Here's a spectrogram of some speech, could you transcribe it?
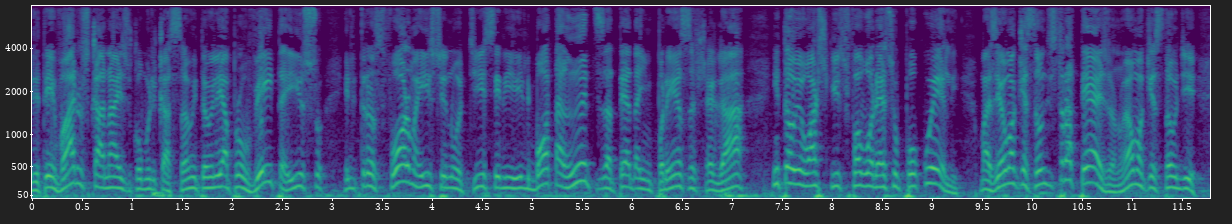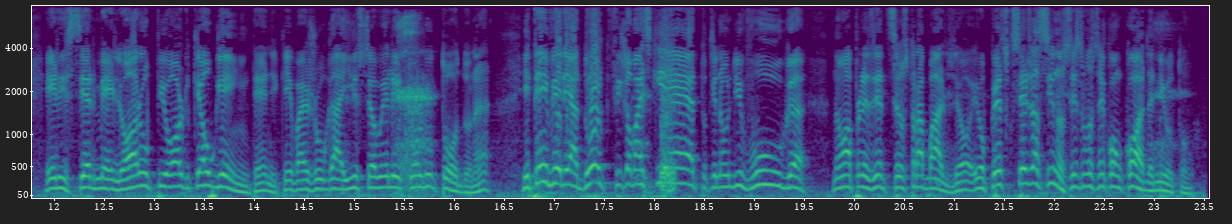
Ele tem vários canais de comunicação, então ele aproveita isso, ele transforma isso em notícia, ele, ele bota antes até da imprensa chegar. Então eu acho que isso favorece um pouco ele. Mas é uma questão de estratégia, não é uma questão de ele ser melhor ou pior do que alguém, entende? Quem vai julgar isso é o eleitor no todo, né? E tem vereador que fica mais quieto, que não divulga, não apresenta seus trabalhos. Eu, eu penso que seja assim, não sei se você concorda, Newton.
